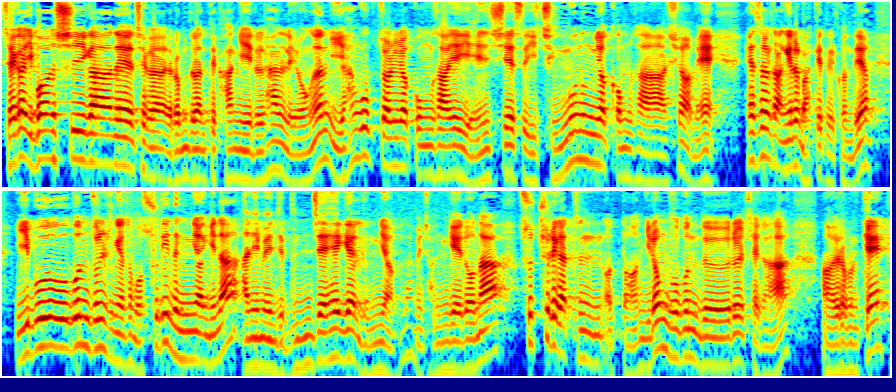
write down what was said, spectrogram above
제가 이번 시간에 제가 여러분들한테 강의를 할 내용은 이 한국전력공사의 이 NCS 이 직무능력검사 시험에 해설 강의를 맡게 될 건데요. 이 부분들 중에서 뭐 수리 능력이나 아니면 이제 문제 해결 능력, 그다음에 전개도나 수출이 같은 어떤 이런 부분들을 제가 어, 여러분께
